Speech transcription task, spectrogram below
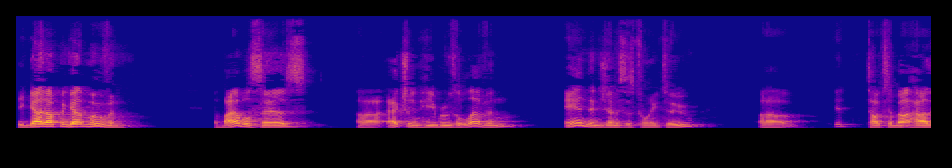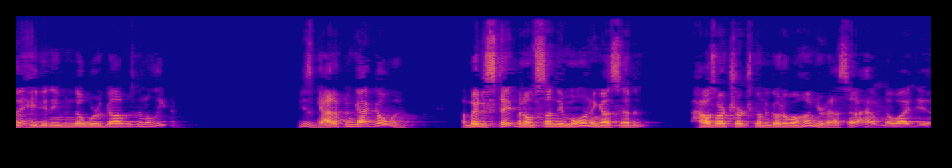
He got up and got moving. The Bible says, uh, actually in Hebrews 11 and in Genesis 22, uh, it talks about how that he didn't even know where God was going to lead him. He just got up and got going. I made a statement on Sunday morning. I said, How's our church going to go to 100? I said, I have no idea.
